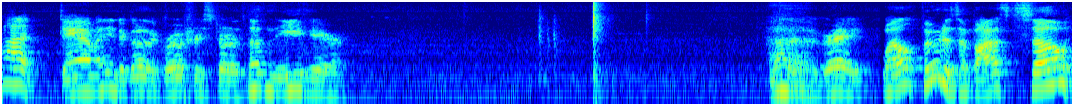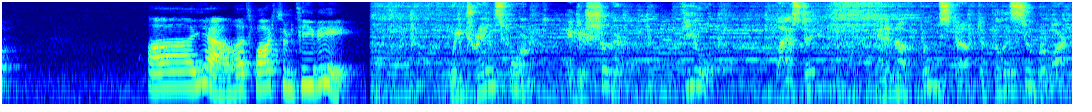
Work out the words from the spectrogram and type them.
Ah, damn, I need to go to the grocery store. There's nothing to eat here. Ah, great. Well, food is a bust, so, uh, yeah, let's watch some TV. We transform it into sugar, fuel, plastic, and enough foodstuff to fill a supermarket.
